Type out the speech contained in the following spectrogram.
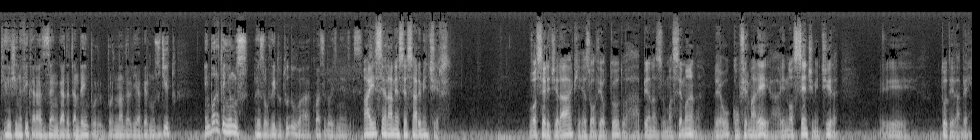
que Regina ficará zangada também por, por nada lhe havermos dito. Embora tenhamos resolvido tudo há quase dois meses. Aí será necessário mentir. Você lhe dirá que resolveu tudo há apenas uma semana. Eu confirmarei a inocente mentira. E tudo irá bem.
